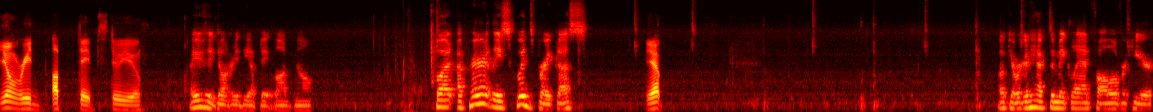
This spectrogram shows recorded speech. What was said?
You don't read updates, do you? I usually don't read the update log, no. But apparently squids break us. Yep. Okay, we're gonna have to make landfall over here.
